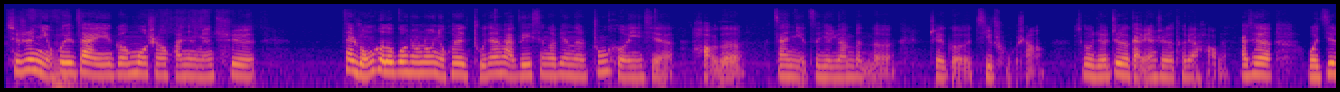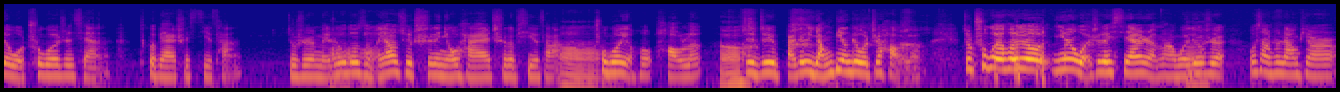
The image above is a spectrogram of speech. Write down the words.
其实你会在一个陌生环境里面去，在融合的过程中，你会逐渐把自己性格变得中和一些，好的，在你自己原本的这个基础上。所以我觉得这个改变是一个特别好的。而且我记得我出国之前特别爱吃西餐，就是每周都怎么哦要去吃个牛排，吃个披萨。啊，出国以后好了，啊，这这把这个羊病给我治好了。就出国以后就因为我是个西安人嘛，我就嗯是我想吃凉皮儿，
